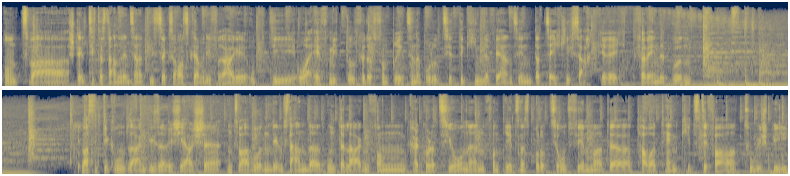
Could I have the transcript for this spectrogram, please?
Und zwar stellt sich der Standard in seiner Dienstagsausgabe die Frage, ob die ORF-Mittel für das von Breziner produzierte Kinderfernsehen tatsächlich sachgerecht verwendet wurden. Was sind die Grundlagen dieser Recherche? Und zwar wurden dem Standard Unterlagen von Kalkulationen von Breziners Produktionsfirma, der Tower 10 Kids TV, zugespielt.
